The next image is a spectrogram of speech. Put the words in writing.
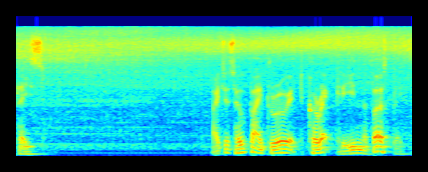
place. I just hope I drew it correctly in the first place.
